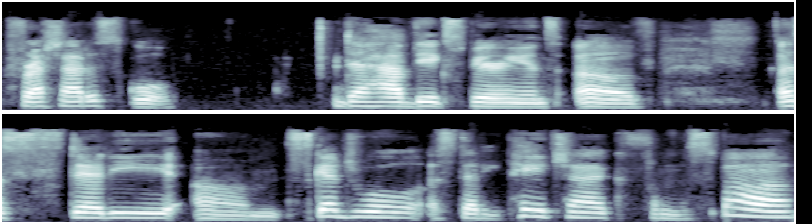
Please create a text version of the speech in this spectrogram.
fresh out of school, to have the experience of a steady um, schedule, a steady paycheck from the spa,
